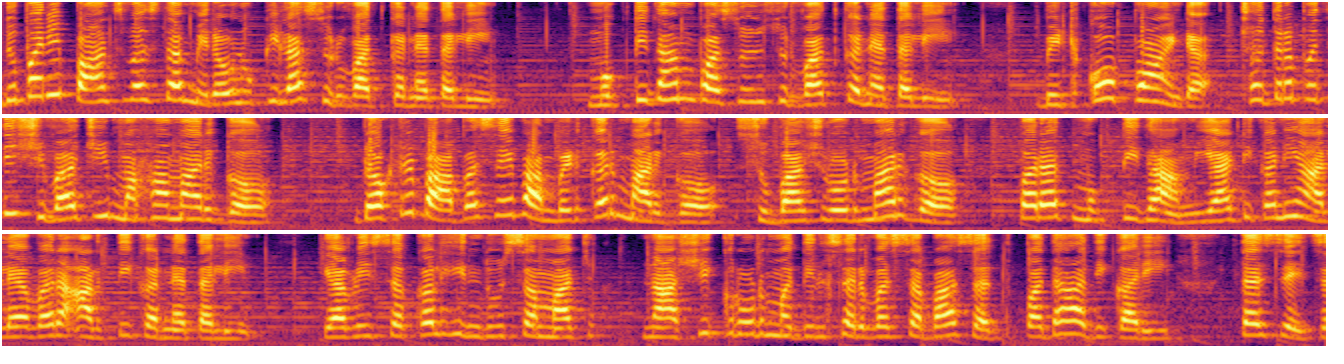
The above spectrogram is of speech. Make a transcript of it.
दुपारी पाच वाजता मिरवणुकीला सुरुवात करण्यात आली. मुक्तिधामपासून सुरुवात करण्यात आली. बिटको पॉइंट छत्रपती शिवाजी महामार्ग. डॉक्टर बाबासाहेब आंबेडकर मार्ग सुभाष रोड मार्ग परत मुक्तिधाम या ठिकाणी आल्यावर आरती करण्यात आली. यावेळी सकल हिंदू समाज नाशिक रोड मधील सर्व सभासद पदाधिकारी तसेच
